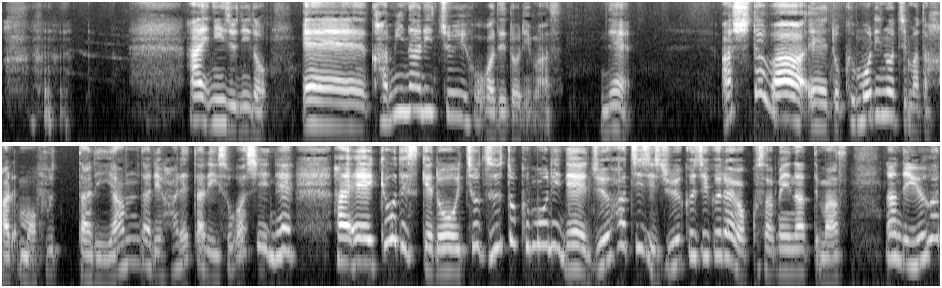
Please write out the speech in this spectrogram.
はい、22度。えー、雷注意報が出ております。ね。明日は、えっ、と、曇りのちまた晴れ、もう降ったり止んだり晴れたり忙しいね。はい、えー今日ですけど、一応ずっと曇りで、18時、19時ぐらいは小雨になってます。なんで、夕方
